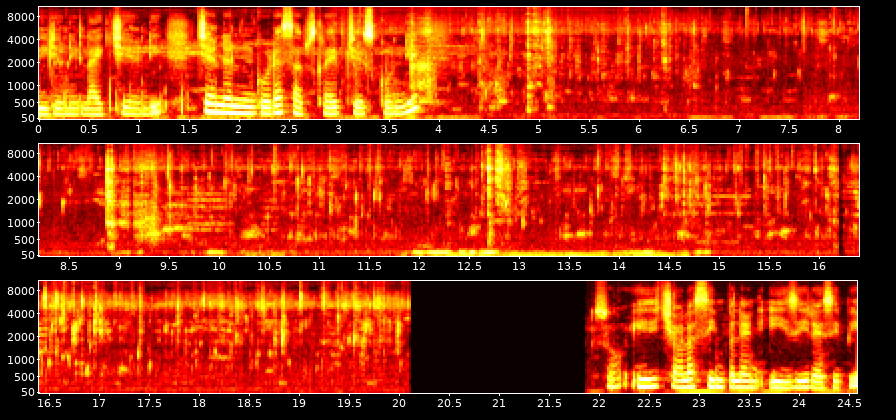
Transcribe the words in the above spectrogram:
వీడియోని లైక్ చేయండి. ఛానల్ని కూడా సబ్స్క్రైబ్ చేసుకోండి. సో ఇది చాలా సింపుల్ అండ్ ఈజీ రెసిపీ.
